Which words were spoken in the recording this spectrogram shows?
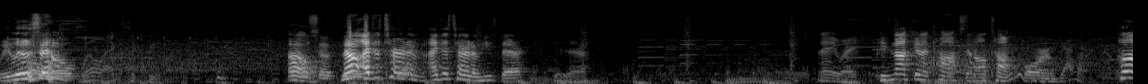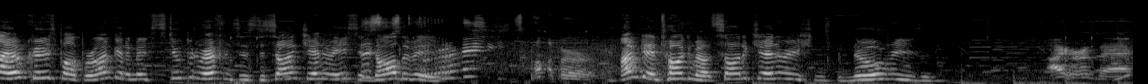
we lose him? Oh, Well executed. Oh. Almost have to- No, I just heard him. I just heard him. He's there. He's there. Anyway, if he's not gonna talk, then I'll talk for him. Together. Hi, I'm Chris Popper. I'm gonna make stupid references to Sonic Generations This all the is video. Grace Popper. I'm gonna talk about Sonic Generations for no reason. I heard that.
